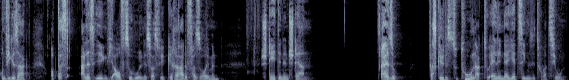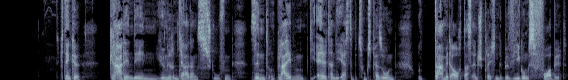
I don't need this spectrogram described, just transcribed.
Und wie gesagt, ob das alles irgendwie aufzuholen ist, was wir gerade versäumen, steht in den Sternen. Also, was gilt es zu tun aktuell in der jetzigen Situation? Ich denke, gerade in den jüngeren Jahrgangsstufen sind und bleiben die Eltern die erste Bezugsperson und damit auch das entsprechende Bewegungsvorbild.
